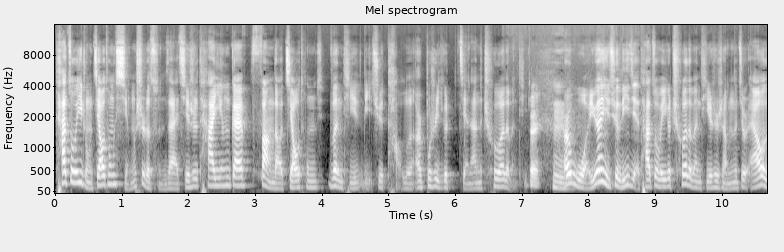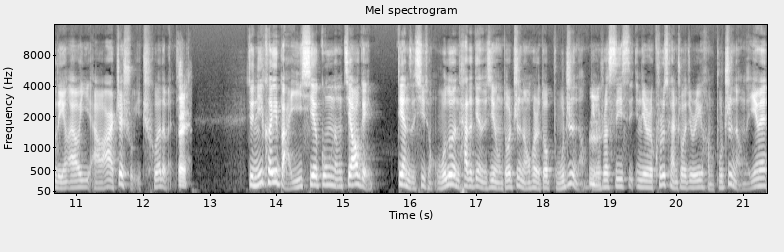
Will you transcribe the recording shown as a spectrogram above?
它作为一种交通形式的存在，其实它应该放到交通问题里去讨论，而不是一个简单的车的问题。对，而我愿意去理解它作为一个车的问题是什么呢？就是 L 零、L 一、L 二，这属于车的问题。对，就你可以把一些功能交给。电子系统，无论它的电子系统多智能或者多不智能，比如说 C C 就是 Cruise Control 就是一个很不智能的，因为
